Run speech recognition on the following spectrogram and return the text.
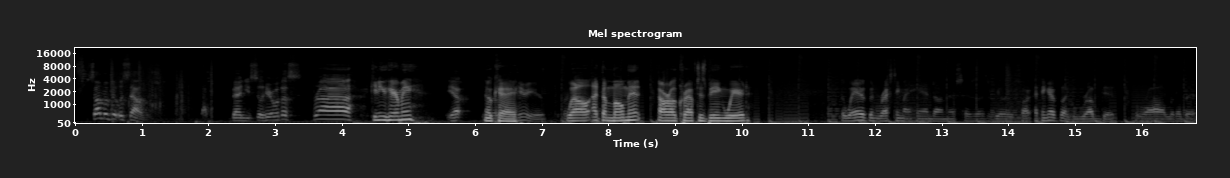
Some of it was salvaged. Ben, you still here with us? Bruh, can you hear me? Yep. I can Okay. hear you. Well, at the moment, RL Craft is being weird. The way I've been resting my hand on this has, has really fuck. I think I've like rubbed it raw a little bit.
